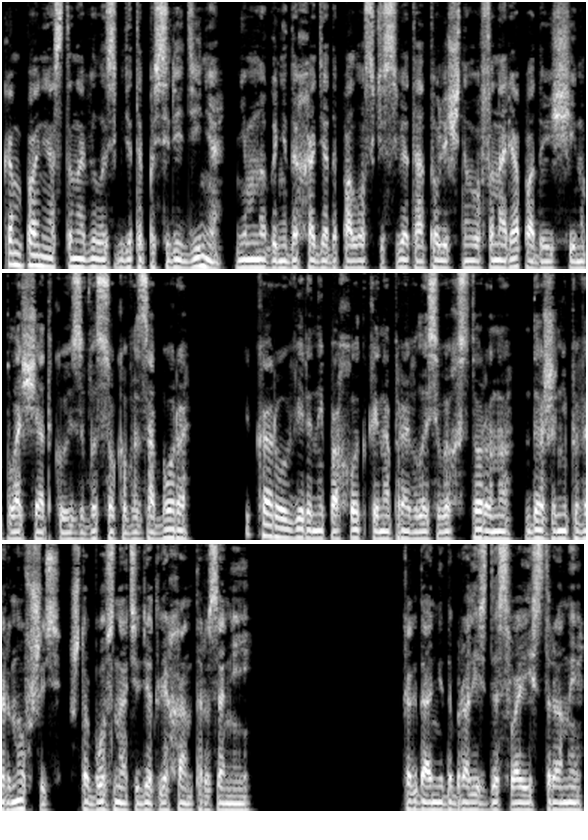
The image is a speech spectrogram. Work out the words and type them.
Компания остановилась где-то посередине, немного не доходя до полоски света от уличного фонаря, падающей на площадку из высокого забора, и Кара уверенной походкой направилась в их сторону, даже не повернувшись, чтобы узнать, идет ли Хантер за ней. Когда они добрались до своей стороны,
